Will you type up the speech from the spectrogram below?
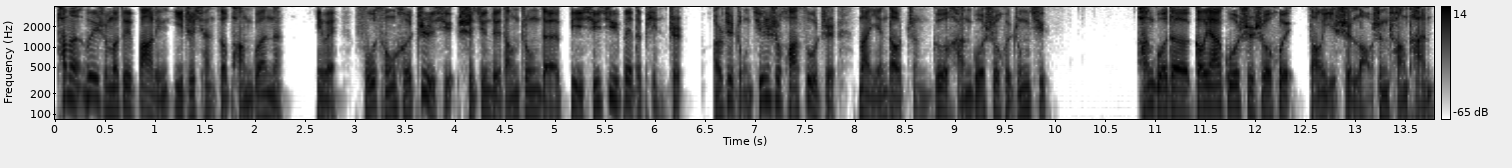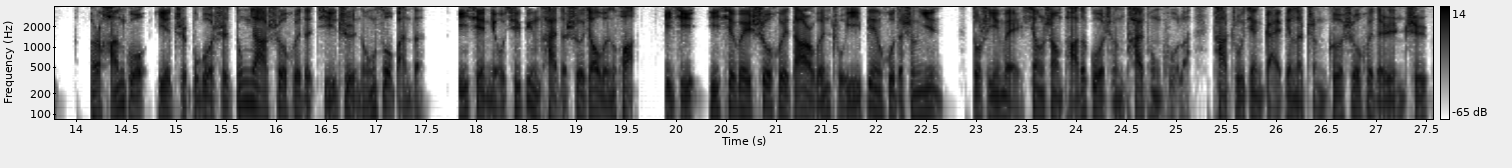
他们为什么对霸凌一直选择旁观呢？因为服从和秩序是军队当中的必须具备的品质，而这种军事化素质蔓延到整个韩国社会中去。韩国的高压锅式社会早已是老生常谈，而韩国也只不过是东亚社会的极致浓缩版本。一切扭曲病态的社交文化。以及一切为社会达尔文主义辩护的声音，都是因为向上爬的过程太痛苦了。它逐渐改变了整个社会的认知。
